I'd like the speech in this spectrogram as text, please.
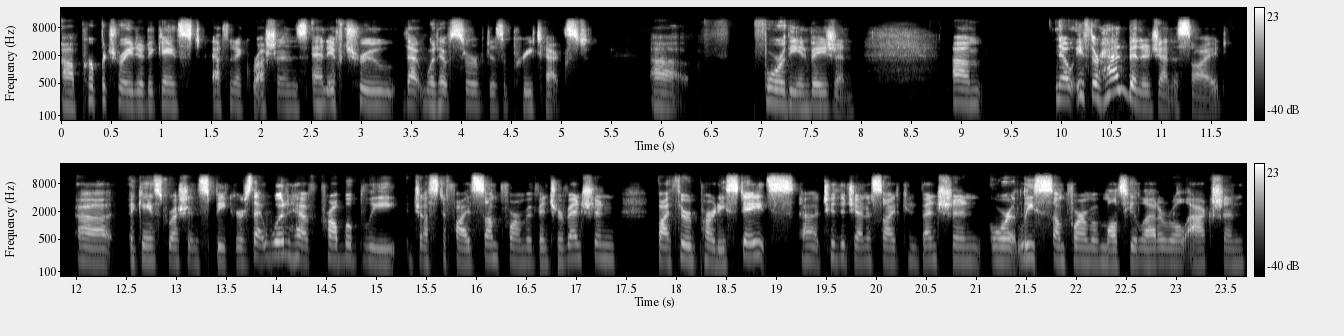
uh, perpetrated against ethnic russians and if true that would have served as a pretext uh, for the invasion. Um, now, if there had been a genocide uh, against Russian speakers, that would have probably justified some form of intervention by third party states uh, to the Genocide Convention, or at least some form of multilateral action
